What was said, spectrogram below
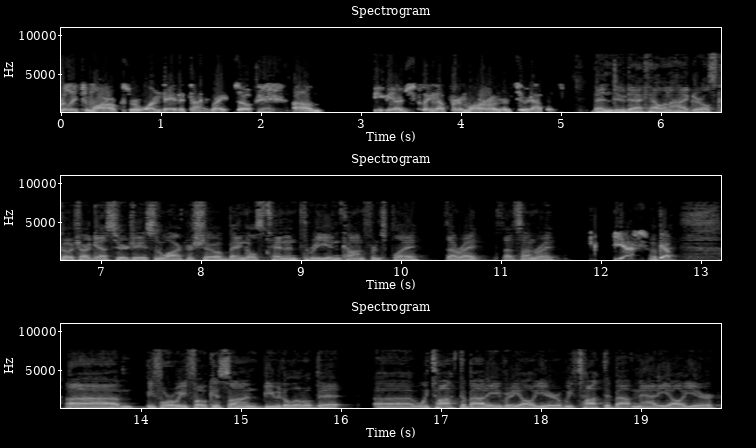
really tomorrow because we're one day at a time, right? So, um, you know, just clean up for tomorrow and then see what happens. Ben Dudek, Helena High girls coach, our guest here, Jason Walker Show. Bengals ten and three in conference play. Is that right? Does that sound right? Yes. Okay. Um, before we focus on Butte a little bit, uh, we talked about Avery all year. We've talked about Maddie all year.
